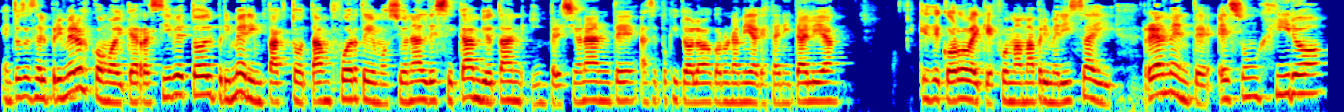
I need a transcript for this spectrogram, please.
Entonces el primero es como el que recibe todo el primer impacto tan fuerte y emocional de ese cambio tan impresionante. Hace poquito hablaba con una amiga que está en Italia que es de Córdoba y que fue mamá primeriza y realmente es un giro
